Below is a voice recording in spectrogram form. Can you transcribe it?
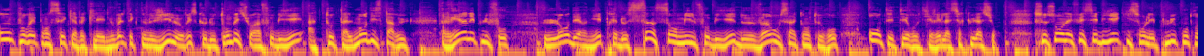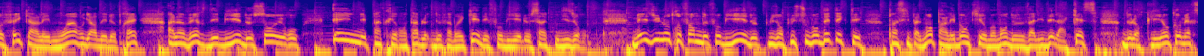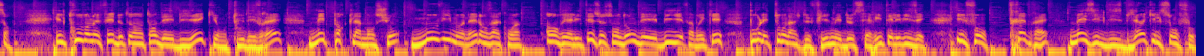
On pourrait penser qu'avec les nouvelles technologies, le risque de tomber sur un faux billet a totalement disparu. Rien n'est plus faux. L'an dernier, près de 500 000 faux billets de 20 ou 50 euros ont été retirés de la circulation. Ce sont en effet ces billets qui sont les plus contrefaits car les moins regardés de près, à l'inverse des billets de 100 euros. Et il n'est pas très rentable de fabriquer des faux billets de 5 ou 10 euros. Mais une autre forme de faux billets est de plus en plus souvent détectée, principalement par les banquiers au moment de valider la caisse de leurs clients commerciaux. Ils trouvent en effet de temps en temps des billets qui ont tout des vrais, mais portent la mention Movie Money dans un coin. En réalité, ce sont donc des billets fabriqués pour les tournages de films et de séries télévisées. Ils font très vrai, mais ils disent bien qu'ils sont faux.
